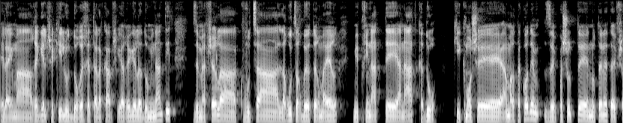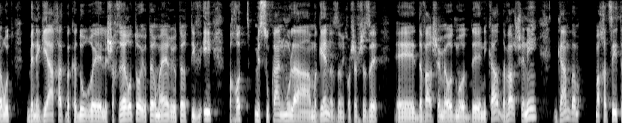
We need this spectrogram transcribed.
אלא עם הרגל שכאילו דורכת על הקו שהיא הרגל הדומיננטית, זה מאפשר לקבוצה לרוץ הרבה יותר מהר מבחינת uh, הנעת כדור. כי כמו שאמרת קודם, זה פשוט uh, נותן את האפשרות בנגיעה אחת בכדור uh, לשחרר אותו יותר מהר, יותר טבעי, פחות מסוכן מול המגן, אז אני חושב שזה דבר שמאוד מאוד ניכר. דבר שני, גם במחצית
